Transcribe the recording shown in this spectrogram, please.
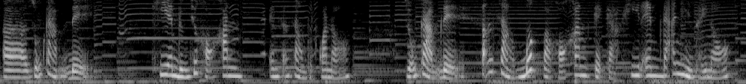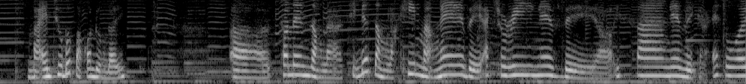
Uh, dũng cảm để khi em đứng trước khó khăn em sẵn sàng vượt qua nó. Dũng cảm để sẵn sàng bước vào khó khăn kể cả khi em đã nhìn thấy nó mà em chưa bước vào con đường đấy. Ờ, cho nên rằng là chị biết rằng là khi mà nghe về actuary nghe về uh, ISFA nghe về cả SOA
